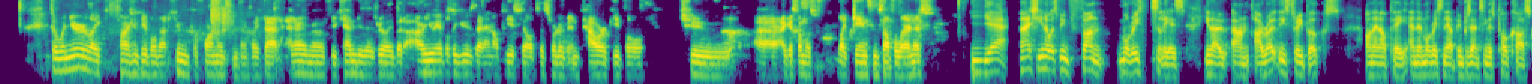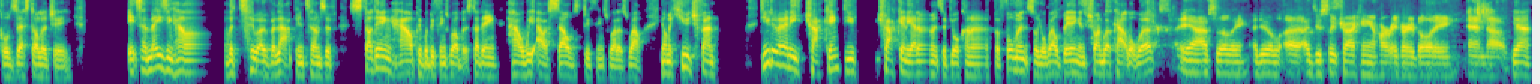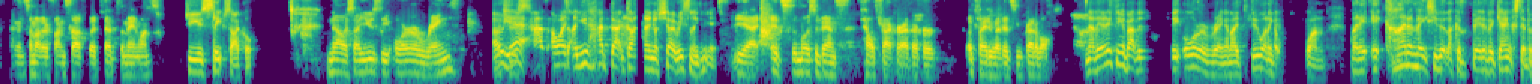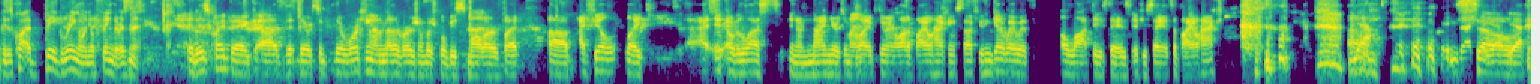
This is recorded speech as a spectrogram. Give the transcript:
So when you're like talking to people about human performance and things like that, I don't know if you can do this really, but are you able to use that NLP skill to sort of empower people to, uh, I guess, almost like gain some self awareness? Yeah, and actually, you know, what's been fun more recently is, you know, um, I wrote these three books on NLP, and then more recently, I've been presenting this podcast called Zestology. It's amazing how the two overlap in terms of studying how people do things well, but studying how we ourselves do things well as well. You know, I'm a huge fan do you do any tracking? Do you track any elements of your kind of performance or your well-being and try and work out what works? Yeah, absolutely. I do. Uh, I do sleep tracking and heart rate variability, and uh, yeah, and some other fun stuff. But that's the main ones. Do you use Sleep Cycle? No, so I use the Oura Ring. Oh yeah, is, oh, I, you had that guy on your show recently, didn't you? Yeah, it's the most advanced health tracker I've ever played with. It's incredible. Now the only thing about the, the Oura Ring, and I do want to get one, but it, it kind of makes you look like a bit of a gangster because it's quite a big ring on your finger, isn't it? It is quite big. Uh, they're they're working on another version which will be smaller, but uh, I feel like it, over the last you know nine years of my life doing a lot of biohacking stuff, you can get away with a lot these days if you say it's a biohack. um, yeah, exactly. So, yeah,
